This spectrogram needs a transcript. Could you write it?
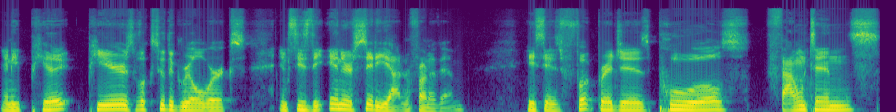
and he pe- peers, looks through the grill works, and sees the inner city out in front of him. He sees footbridges, pools, fountains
